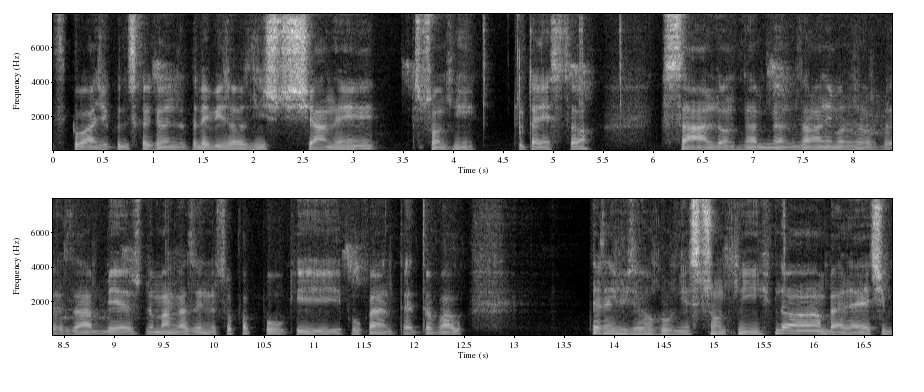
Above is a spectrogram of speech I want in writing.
składzie, uzyskaj kalendarz telewizor, zniszcz ściany, sprzątnij. Tutaj jest co? Salon, zalanie mrożowe, zabierz do magazynu sofa, półki, półka tetował, telewizor ogólnie sprzątnij. Dobra, lecimy.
